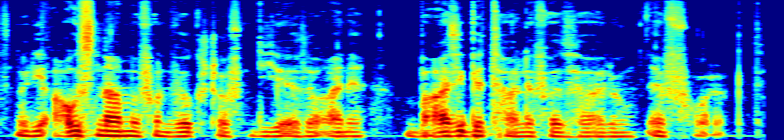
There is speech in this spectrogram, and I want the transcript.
Ist nur die Ausnahme von Wirkstoffen, die also eine basipetale Verteilung erfolgt.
